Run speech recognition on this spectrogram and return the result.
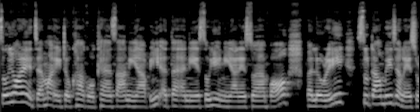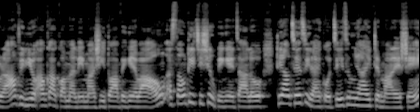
ဆိုးရွားတဲ့ကျမ်းမာရေးဒုက္ခကိုခံစားနေရပြီးအသက်အန္တရာယ်ဆိုးရိမ်နေရတဲ့စွမ်းပေါ်ဘယ်လိုတွေဆူတောင်းပေးကြလဲဆိုတာဗီဒီယိုအောက်က comment လေးမှာရှိသွားပေးခဲ့ပါအောင်အဆုံးထိကြည့်ရှုပေးခဲ့ကြလို့တယောက်ချင်းစီတိုင်းကိုကျေးဇူးများကြီးတင်ပါတယ်ရှင်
